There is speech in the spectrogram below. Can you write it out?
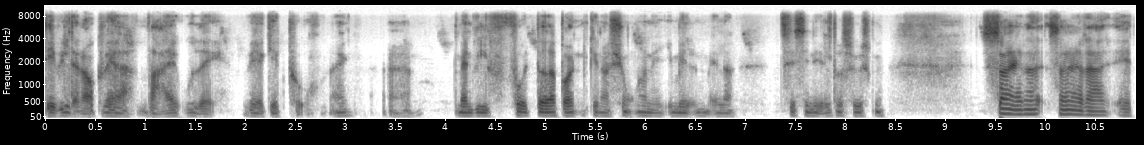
Det vil der nok være veje ud af, vil jeg gætte på. Ikke? Uh, man ville få et bedre bånd generationerne imellem, eller til sine ældre søskende. Så er der, så er der et,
